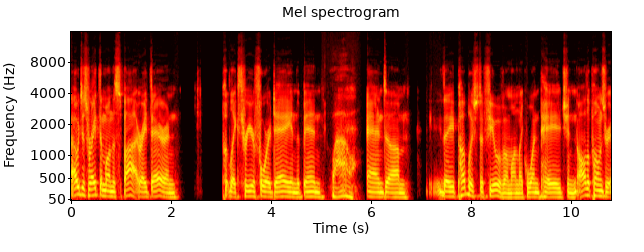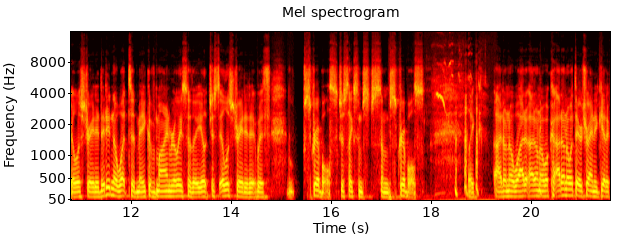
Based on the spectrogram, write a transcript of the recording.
I would just write them on the spot right there, and put like three or four a day in the bin. Wow. and um, they published a few of them on like one page and all the poems were illustrated. They didn't know what to make of mine really so they just illustrated it with scribbles just like some some scribbles. Like i don't know what i don't know what i don't know what they were trying to get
